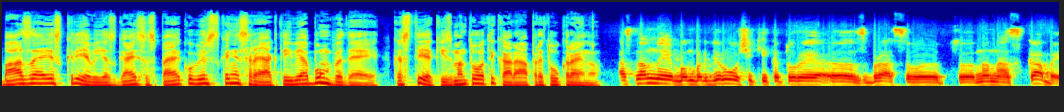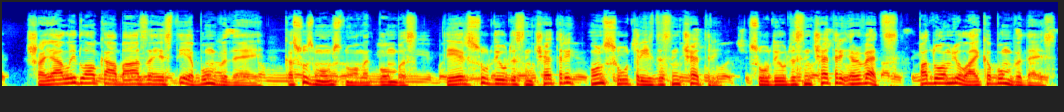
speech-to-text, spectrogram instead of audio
bāzējas Krievijas gaisa spēku virsskaņas reaktīvie bumbvedēji, kas tiek izmantoti karā pret Ukrainu Основные бомбардировщики, которые э, сбрасывают э, на нас кабы, Šajā lidlaukā bāzējas tie bumbvedēji, kas uz mums nomet bumbas. Tie ir Su-24 un Su-34. Su-24 ir vecs, padomju laika bumbvedējs.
